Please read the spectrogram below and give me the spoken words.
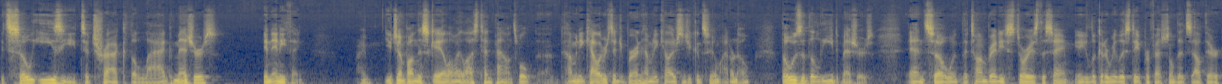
It's so easy to track the lag measures in anything. Right? You jump on the scale. Oh, I lost 10 pounds. Well, uh, how many calories did you burn? How many calories did you consume? I don't know Those are the lead measures. And so the Tom Brady story is the same. You, know, you look at a real estate professional that's out there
